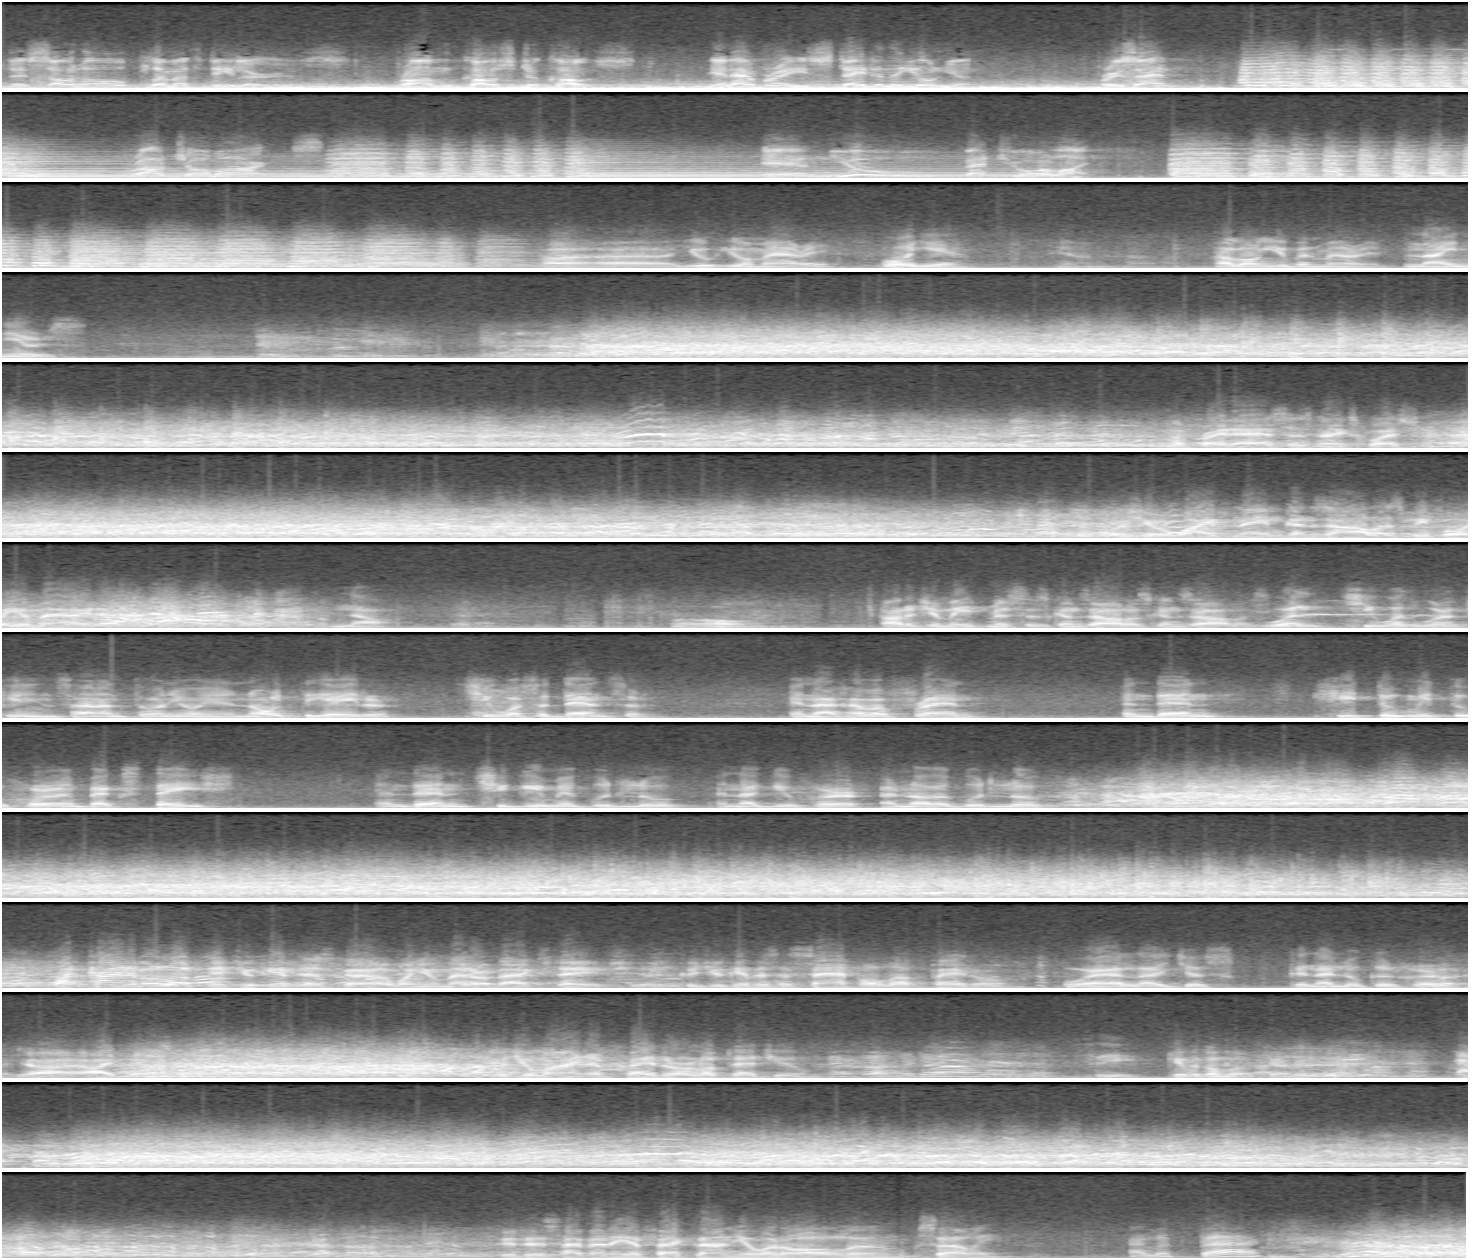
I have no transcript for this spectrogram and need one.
The DeSoto Plymouth dealers, from coast to coast, in every state in the Union, present Groucho Marx in You Bet Your Life. Uh, you you're married? Oh, yeah. Yeah. How long you been married? Nine years. Afraid to ask this next question. Was your wife named Gonzalez before you married her? No. Oh. How did you meet Mrs. Gonzalez Gonzalez? Well, she was working in San Antonio in an old theater. She was a dancer. And I have a friend, and then he took me to her in backstage. And then she gave me a good look, and I give her another good look. And then we go on. What kind of a look did you give this girl when you met her backstage? Uh, could you give us a sample look, Pedro? Well, I just, can I look at her? Yeah, I think so. Would you mind if Pedro looked at you? Not at all. See? Give it a look, huh? Did this have any effect on you at all, uh, Sally? I look back.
